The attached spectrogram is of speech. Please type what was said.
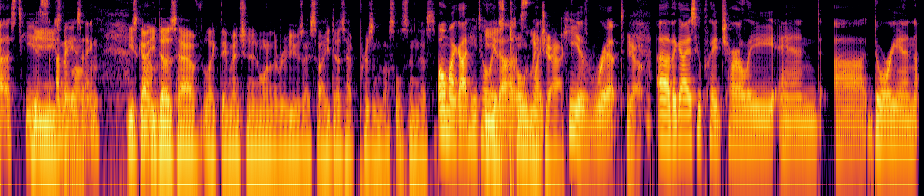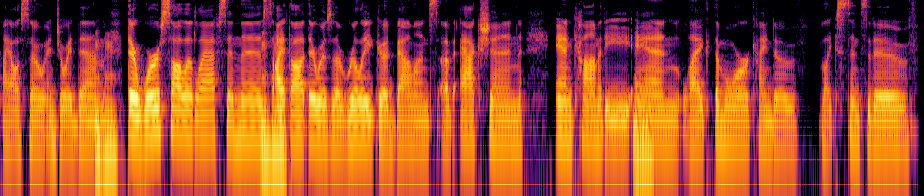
best he's, He's amazing Um, He's got. he does have, like they mentioned in one of the reviews I saw, he does have prison muscles in this. Oh my god, he totally is does. totally Like, jacked. He is ripped. Yeah. Uh, the guys who played Charlie and uh, Dorian, I also enjoyed them. Mm-hmm. There were solid laughs in this. I thought there was a really good balance of action and comedy Mm-hmm. and like the more kind of like sensitive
